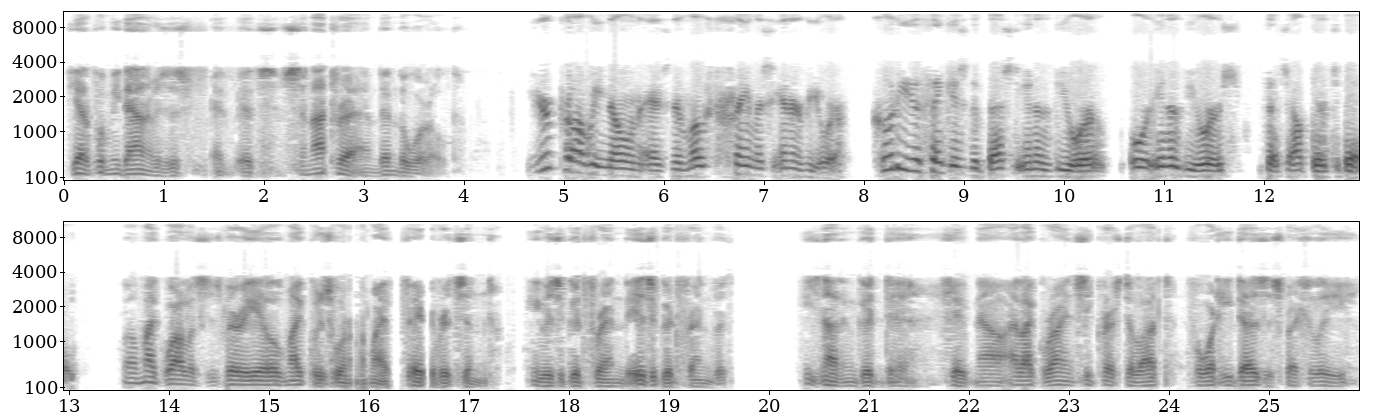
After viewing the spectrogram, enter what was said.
if you had to put me down, it was just it's Sinatra and then the world. You're probably known as the most famous interviewer. Who do you think is the best interviewer or interviewers that's out there today? Well, Mike Wallace is very ill. Mike was one of my favorites, and he was a good friend, is a good friend, but he's not in good uh, shape now. I like Ryan Seacrest a lot for what he does, especially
